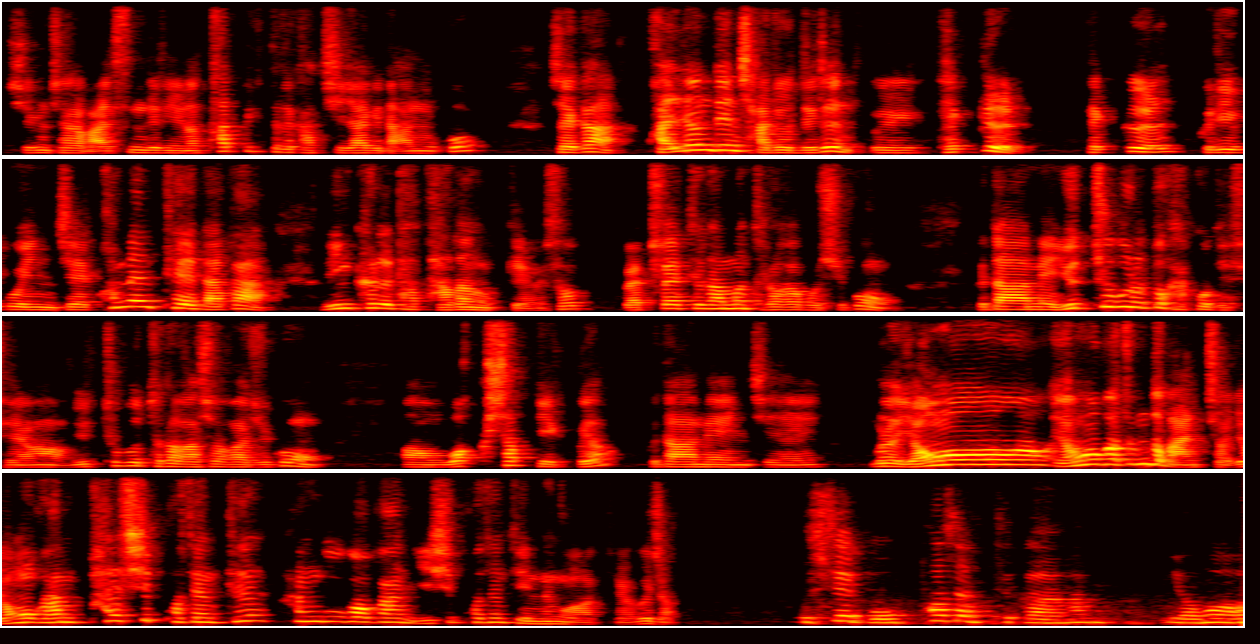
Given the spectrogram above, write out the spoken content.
지금 제가 말씀드린 이런 토픽들을 같이 이야기 나누고 제가 관련된 자료들은 그 댓글, 댓글 그리고 이제 코멘트에다가 링크를 다 달아놓을게요. 그래서 웹사이트도 한번 들어가 보시고 그 다음에 유튜브를 또 갖고 계세요. 유튜브 들어가셔가지고 어, 워크숍도 있고요. 그 다음에 이제 물론 영어 영어가 좀 더 많죠. 영어가 한 80%, 한국어가 한 20% 있는 것 같아요. 그죠? 95%가 한 영어,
